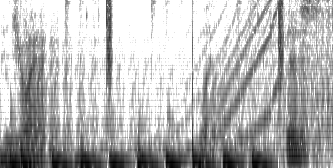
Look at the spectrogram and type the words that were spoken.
Enjoy it. What? This?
